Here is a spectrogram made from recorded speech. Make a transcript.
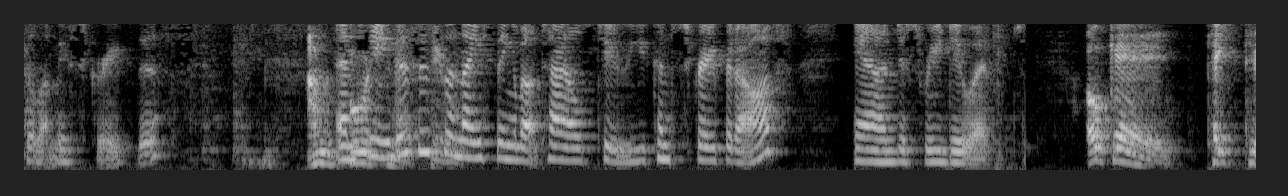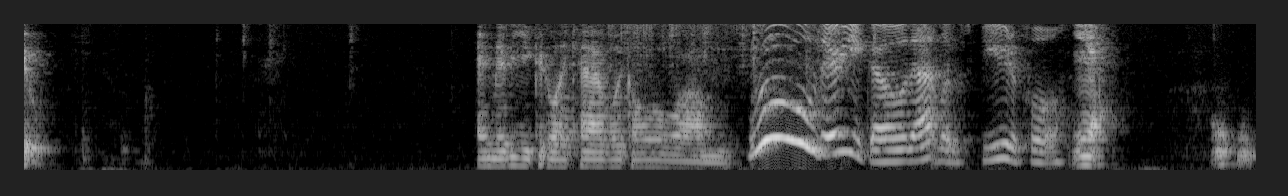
So let me scrape this. I'm And see, this is too. the nice thing about tiles too. You can scrape it off and just redo it. Okay, take two. And maybe you could like have like a little um Woo! There you go. That looks beautiful. yeah. Ooh.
